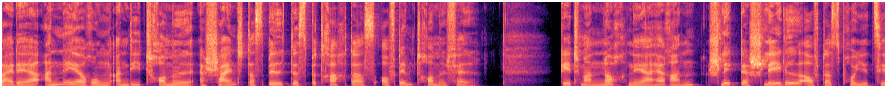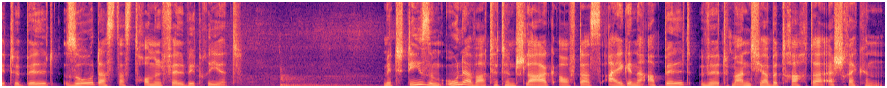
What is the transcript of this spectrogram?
Bei der Annäherung an die Trommel erscheint das Bild des Betrachters auf dem Trommelfell. Geht man noch näher heran, schlägt der Schlegel auf das projizierte Bild so, dass das Trommelfell vibriert. Mit diesem unerwarteten Schlag auf das eigene Abbild wird mancher Betrachter erschrecken.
